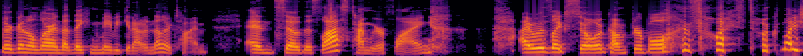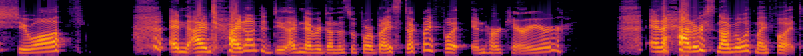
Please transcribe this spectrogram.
they're going to learn that they can maybe get out another time and so this last time we were flying i was like so uncomfortable and so i took my shoe off and I try not to do I've never done this before, but I stuck my foot in her carrier and I had her snuggle with my foot.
